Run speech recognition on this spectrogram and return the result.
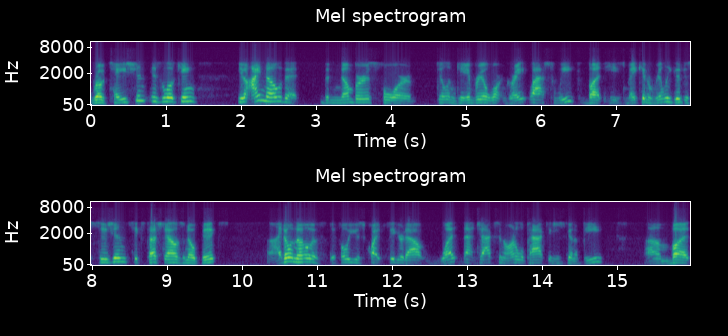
rotation is looking. You know, I know that the numbers for Dillon Gabriel weren't great last week, but he's making really good decisions, six touchdowns, no picks. I don't know if, if OU's quite figured out what that Jackson Arnold package is going to be, um, but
